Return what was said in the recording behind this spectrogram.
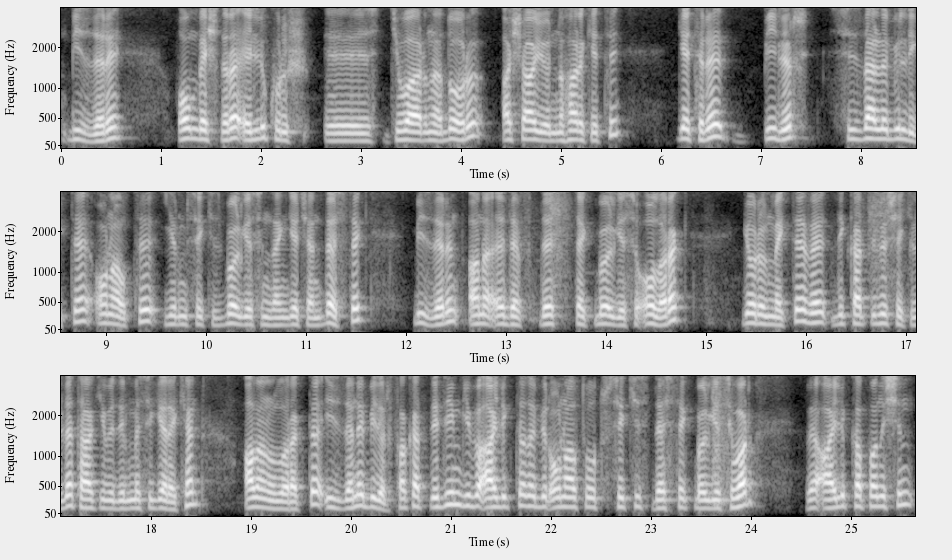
bizleri 15 lira 50 kuruş e, civarına doğru aşağı yönlü hareketi getirebilir. Sizlerle birlikte 16-28 bölgesinden geçen destek bizlerin ana hedef destek bölgesi olarak görülmekte ve dikkatli bir şekilde takip edilmesi gereken alan olarak da izlenebilir. Fakat dediğim gibi aylıkta da bir 16-38 destek bölgesi var ve aylık kapanışın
